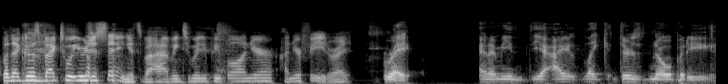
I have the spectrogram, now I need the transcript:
but that goes back to what you were just saying. It's about having too many people on your on your feed, right? Right. And I mean, yeah, I like there's nobody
